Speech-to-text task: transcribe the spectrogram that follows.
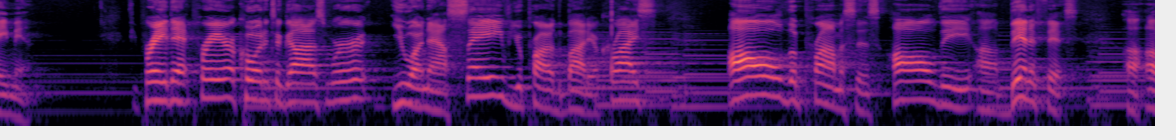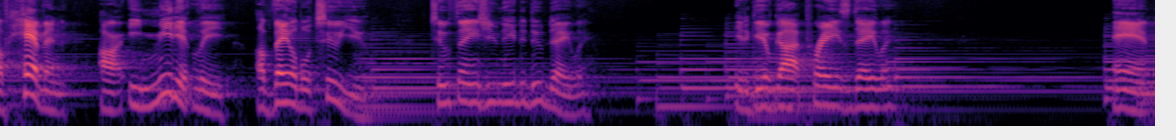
Amen. If you prayed that prayer according to God's word, you are now saved. You're part of the body of Christ. All the promises, all the uh, benefits uh, of heaven are immediately available to you. Two things you need to do daily. You need to give God praise daily, and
